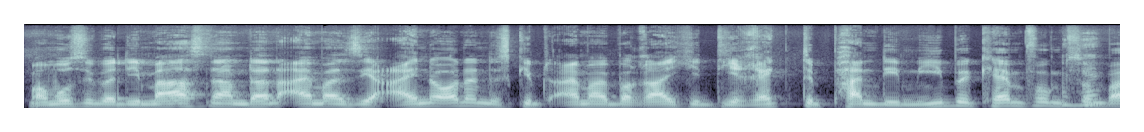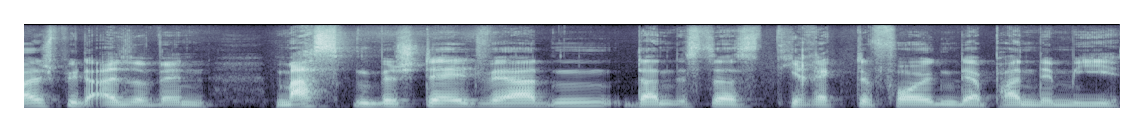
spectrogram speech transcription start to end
man muss über die Maßnahmen dann einmal sie einordnen. Es gibt einmal Bereiche direkte Pandemiebekämpfung mhm. zum Beispiel. Also wenn Masken bestellt werden, dann ist das direkte Folgen der Pandemie.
